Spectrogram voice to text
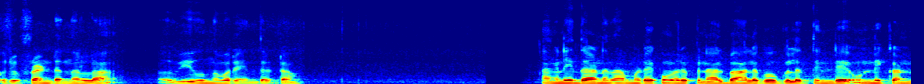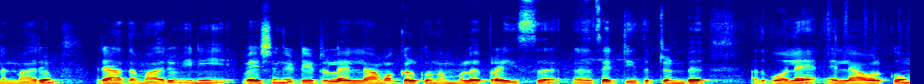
ഒരു ഫ്രണ്ട് എന്നുള്ള വ്യൂ എന്ന് പറയുന്നത് കേട്ടോ. അങ്ങനെ ഇതാണ് നമ്മുടെ കുമരപ്പനാൽ ബാലഗോകുലത്തിന്റെ ഉണ്ണിക്കണ്ണന്മാരും രാധമാരും. ഇനി വേഷം കിട്ടിയിട്ടുള്ള എല്ലാ മക്കൾക്കും നമ്മൾ പ്രൈസ് സെറ്റ് ചെയ്തിട്ടുണ്ട്. അതുപോലെ എല്ലാവർക്കും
